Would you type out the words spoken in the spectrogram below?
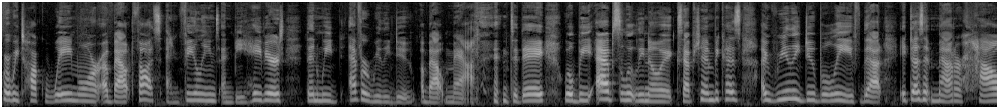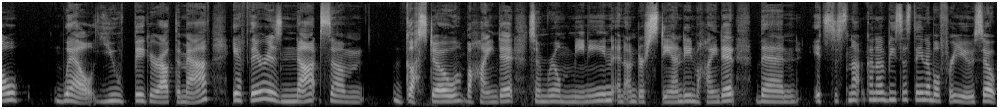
where we talk way more about thoughts and feelings and behaviors than we ever really do about math. And today will be absolutely no exception because I really do believe that it doesn't matter how well you figure out the math, if there is not some gusto behind it, some real meaning and understanding behind it, then it's just not going to be sustainable for you. So,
